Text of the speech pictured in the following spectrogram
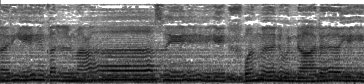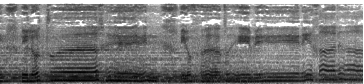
غريق المعاصي. ومن عليه بلطف يفضي بي لخلاص.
